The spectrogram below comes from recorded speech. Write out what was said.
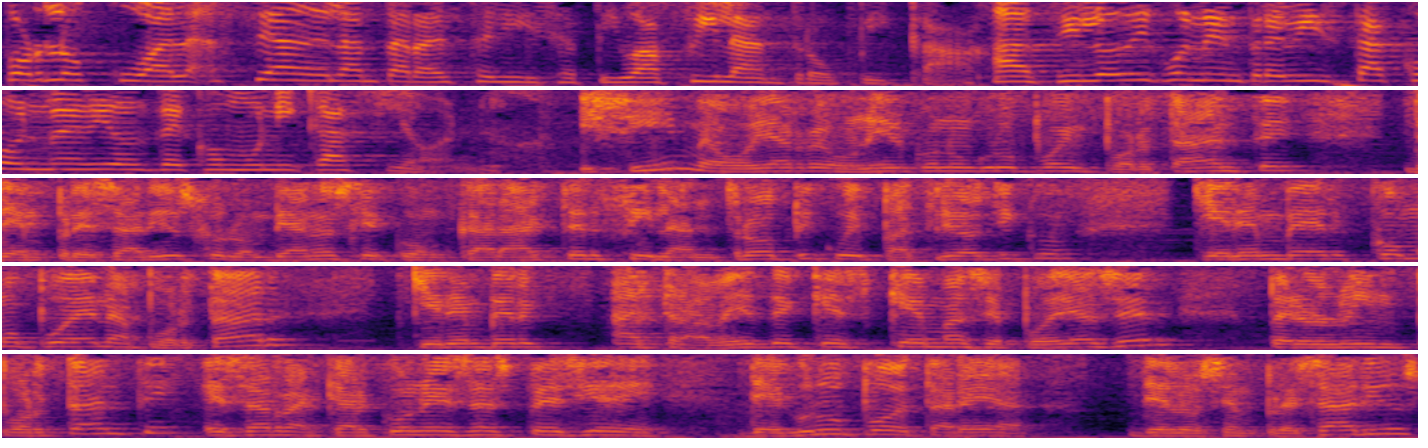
por lo cual se adelantará esta iniciativa filantrópica. Así lo dijo en entrevista con medios de comunicación. Y sí, me voy a reunir con un grupo importante de empresarios colombianos que con carácter filantrópico y patriótico quieren ver cómo pueden aportar, quieren ver a través de qué esquema se puede hacer, pero lo importante es arrancar con esa especie de, de grupo de tarea de los empresarios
